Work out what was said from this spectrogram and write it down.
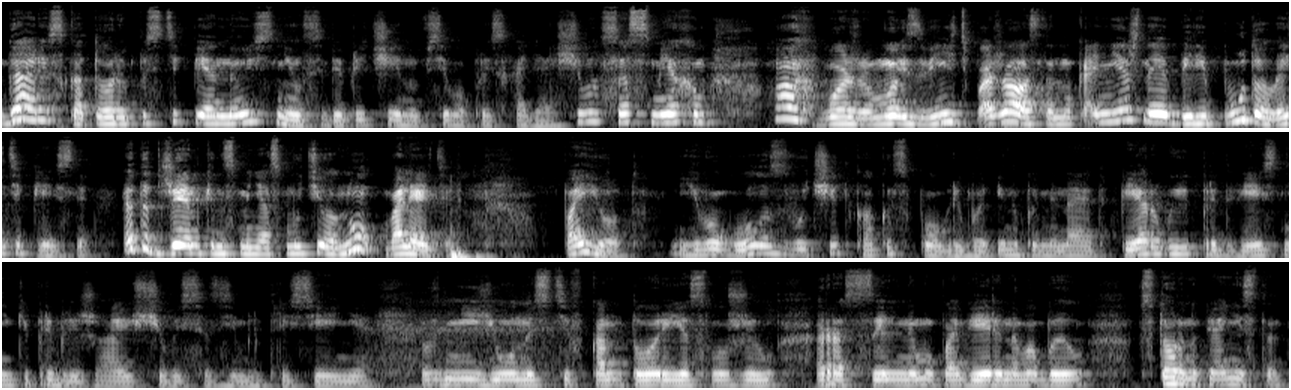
Гаррис, который постепенно уяснил себе причину всего происходящего, со смехом. Ах, боже мой, извините, пожалуйста, ну, конечно, я перепутал эти песни. Это Дженкинс меня смутил. Ну, валяйте. Поет. Его голос звучит, как из погреба, и напоминает первые предвестники приближающегося землетрясения. В дни юности в конторе я служил, рассыльным у поверенного был. В сторону пианиста.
